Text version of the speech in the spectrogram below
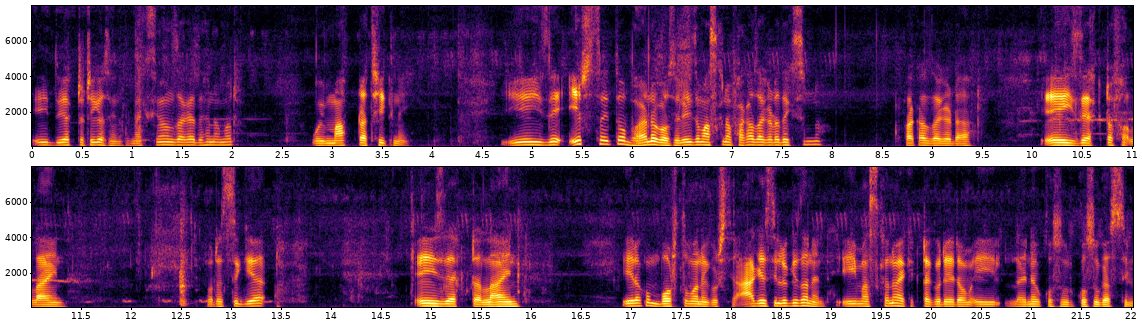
এই দুই একটা ঠিক আছে, কিন্তু ম্যাক্সিমাম জায়গায় দেখেন আমার, ওই মাপটা ঠিক নেই। এই যে এর চাইতেও ভয়ানক আছে এই যে মাঝখানে ফাঁকা জায়গাটা দেখছেন না? ফাঁকা জায়গাটা। এই যে একটা লাইন পরে হচ্ছে গিয়া, এই যে একটা লাইন, এরকম বর্তমানে করছে। আগে ছিল কি জানেন, এই মাঝখানেও এক একটা করে এরকম এই লাইনেও কচুর কচু গাছ ছিল।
